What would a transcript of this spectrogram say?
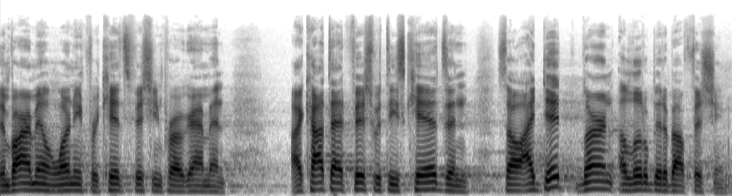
environmental learning for kids fishing program, and I caught that fish with these kids, and so I did learn a little bit about fishing.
